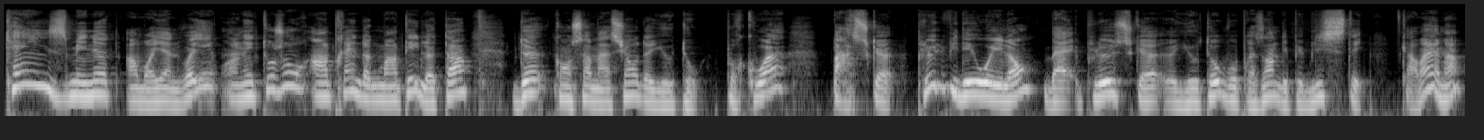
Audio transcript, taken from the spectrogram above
15 minutes en moyenne. Vous voyez, on est toujours en train d'augmenter le temps de consommation de YouTube. Pourquoi? Parce que plus le vidéo est long, ben, plus que YouTube vous présente des publicités. Quand même, hein?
